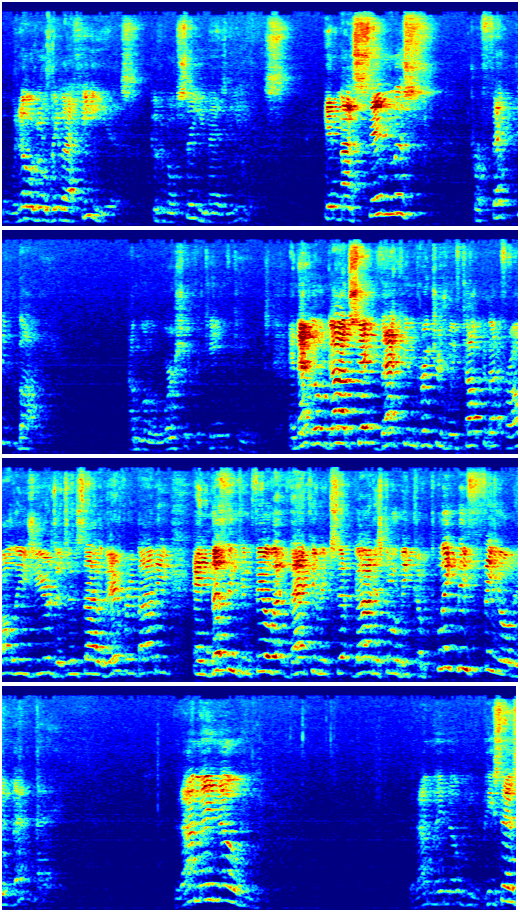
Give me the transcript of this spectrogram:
but we know we're going to be like He is because we're going to see Him as He is. In my sinless, perfected body, I'm going to worship the King. And that little God-shaped vacuum, preachers, we've talked about for all these years, it's inside of everybody, and nothing can fill that vacuum except God. It's going to be completely filled in that day. That I may know Him. That I may know Him. He says,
